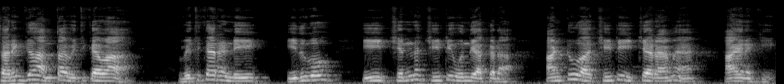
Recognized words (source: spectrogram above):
సరిగ్గా అంతా వెతికావా? వెతికారండి ఇదిగో ఈ చిన్న చీటీ ఉంది అక్కడ అంటూ ఆ చీటీ ఇచ్చారామె ఆయనకి.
